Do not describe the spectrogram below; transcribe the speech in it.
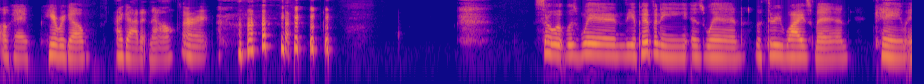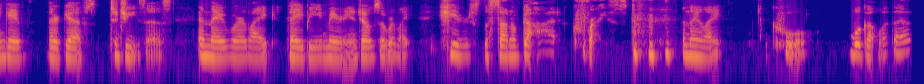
Okay, here we go. I got it now. All right. So it was when the Epiphany is when the three wise men came and gave their gifts to Jesus. And they were like, they being Mary and Joseph were like, here's the Son of God, Christ. and they're like, cool, we'll go with it.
